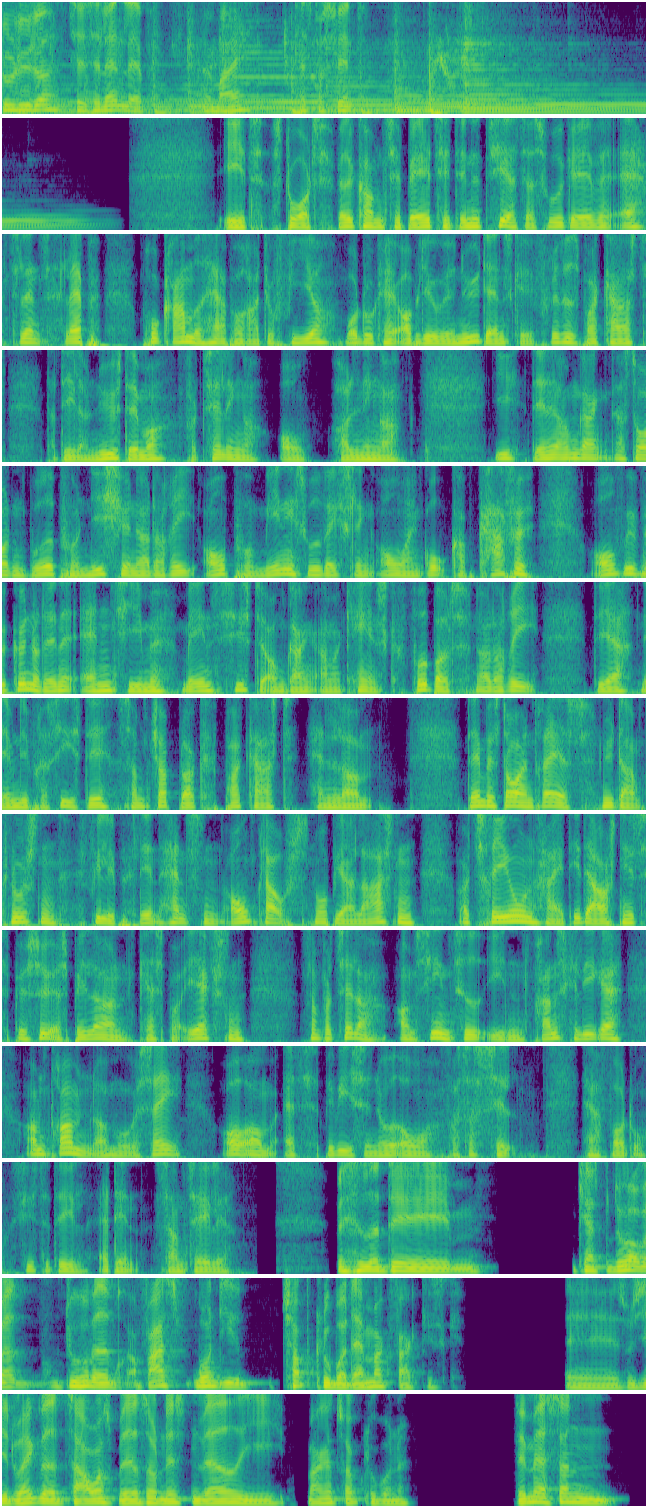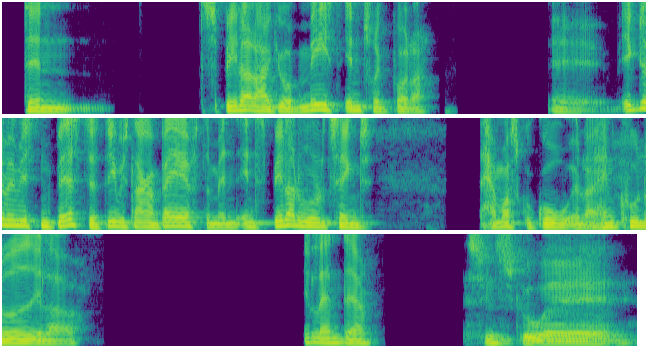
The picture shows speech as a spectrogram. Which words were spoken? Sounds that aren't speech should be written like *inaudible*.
Du lytter til Talentlab med mig, Kasper Svendt. Et stort velkommen tilbage til denne tirsdags udgave af Talent Lab, programmet her på Radio 4, hvor du kan opleve nye danske fritidspodcast, der deler nye stemmer, fortællinger og holdninger. I denne omgang der står den både på niche og på meningsudveksling over en god kop kaffe, og vi begynder denne anden time med en sidste omgang amerikansk fodboldnørderi. Det er nemlig præcis det, som Jobblock podcast handler om. Den består af Andreas Nydam Knudsen, Philip Lind Hansen og Claus Norbjerg Larsen, og trioen har i dette afsnit besøg af spilleren Kasper Eriksen, som fortæller om sin tid i den franske liga, om drømmen om USA og om at bevise noget over for sig selv. Her får du sidste del af den samtale. Hvad hedder det? Kasper, du har været, du har været faktisk rundt i topklubber i Danmark, faktisk. Øh, som siger, du har ikke været Towers med, og så har du næsten været i mange af topklubberne. Hvem er sådan den spiller, der har gjort mest indtryk på dig? Øh, ikke nødvendigvis den bedste, det vi snakker om bagefter, men en spiller, du har tænkt, han var sgu god, eller han kunne noget, eller et eller andet der. Jeg synes sgu, øh,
